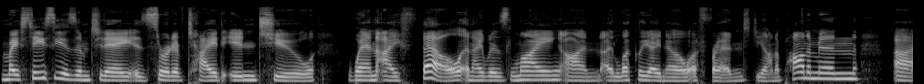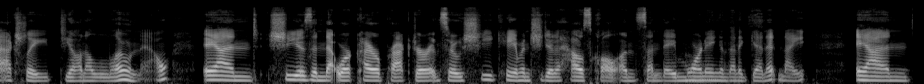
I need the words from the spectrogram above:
my Stacyism today is sort of tied into when I fell and I was lying on. I luckily I know a friend, Deanna Poneman, uh, actually Deanna alone now, and she is a network chiropractor, and so she came and she did a house call on Sunday morning and then again at night. And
